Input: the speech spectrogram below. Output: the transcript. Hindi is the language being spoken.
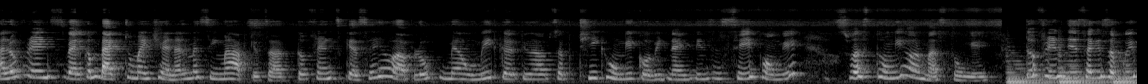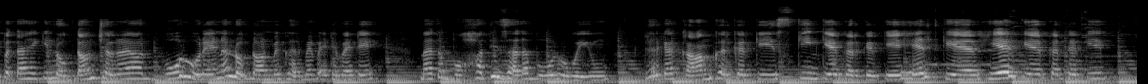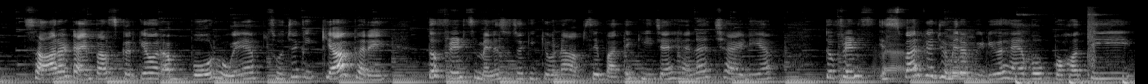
Hello friends welcome back to my channel मैं सीमा आपके साथ। तो फ्रेंड्स कैसे हो आप लोग? मैं उम्मीद करती हूँ आप सब ठीक होंगे कोविड नाइन्टीन से सेफ़ होंगे, स्वस्थ होंगे और मस्त होंगे। तो फ्रेंड्स जैसा कि सबको ही पता है कि लॉकडाउन चल रहा है और बोर हो रहे हैं ना लॉकडाउन में घर में बैठे बैठे मैं तो बहुत ही ज़्यादा बोर हो गई हूँ। घर का काम कर करके स्किन केयर कर करके हेल्थ केयर हेयर केयर कर करके, सारा टाइम पास करके और अब बोर हो गए हैं। अब सोचा कि क्या करें? तो फ्रेंड्स मैंने सोचा कि क्यों ना आपसे बातें की जाए, है ना अच्छा आइडिया तो फ्रेंड्स इस बार का जो मेरा वीडियो है, वो बहुत ही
